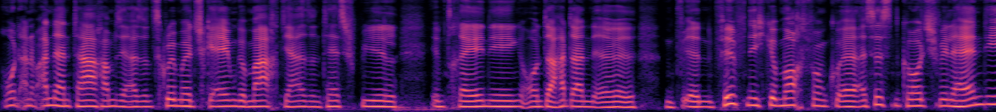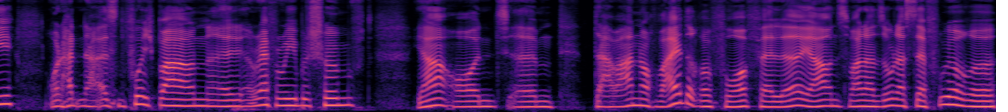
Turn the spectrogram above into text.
Und an einem anderen Tag haben sie also ein Scrimmage-Game gemacht, ja, also ein Testspiel im Training. Und da hat dann äh, ein Pfiff nicht gemocht vom äh, Assistant Coach Phil Handy und hat ihn als einen furchtbaren äh, Referee beschimpft. Ja, und ähm, da waren noch weitere Vorfälle, ja, und es war dann so, dass der frühere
